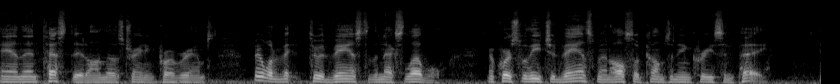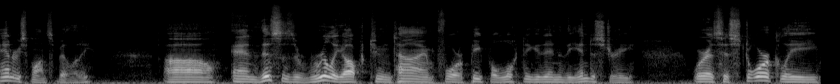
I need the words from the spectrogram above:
and then tested on those training programs to be able to, to advance to the next level. And of course, with each advancement also comes an increase in pay and responsibility. Uh, and this is a really opportune time for people looking to get into the industry, whereas historically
